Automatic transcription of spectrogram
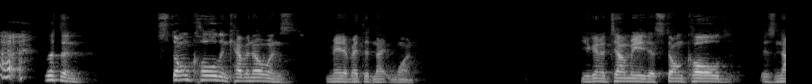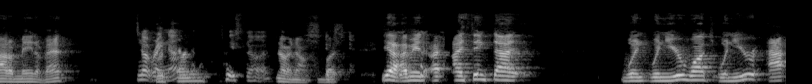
listen, Stone Cold and Kevin Owens main evented night one. You're gonna tell me that Stone Cold is not a main event? Not right now. Returning? He's not. No, no. But yeah, I mean, I, I think that when when you're watch when you're at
